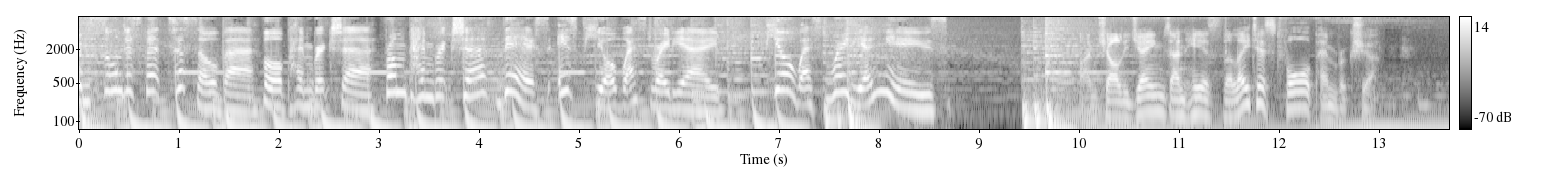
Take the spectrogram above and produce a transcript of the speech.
From Saundersfoot to Solva for Pembrokeshire. From Pembrokeshire, this is Pure West Radio. Pure West Radio News. I'm Charlie James, and here's the latest for Pembrokeshire.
